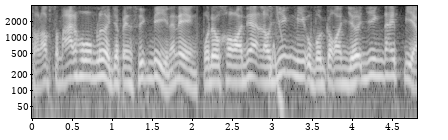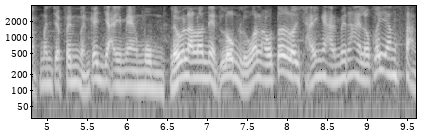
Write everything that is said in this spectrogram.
สำหรับสมาร์ทโฮมเลยจะเป็น Zigbee นั่นเองโปรโตคอลเนี่ยเรายิ่งมีอุปกรณ์เยอะยิ่งได้เปรียบมันจะเป็นเหมือนกับใยแมงมุม แล้วเวลาเราเน็ตล่มหรือว่าเราเตอร์เราใช้งานไม่ได้ เราก็ยังสั่ง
